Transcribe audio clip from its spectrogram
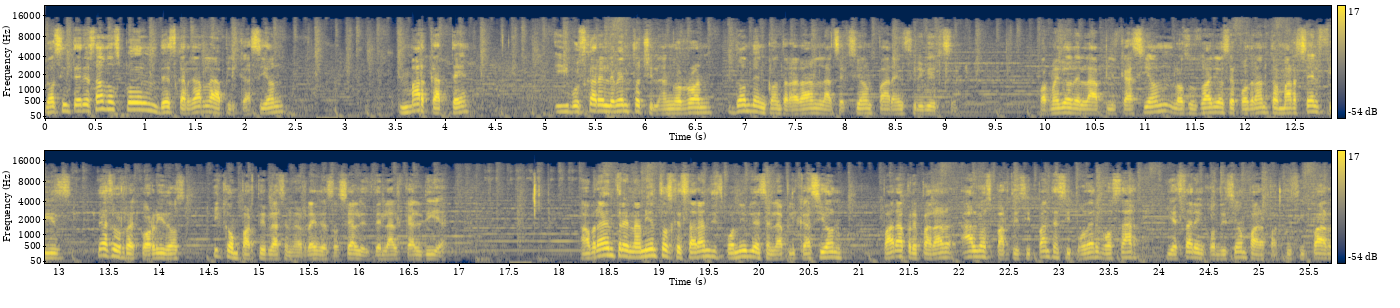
Los interesados pueden descargar la aplicación Márcate y buscar el evento Chilango Run, donde encontrarán la sección para inscribirse. Por medio de la aplicación, los usuarios se podrán tomar selfies de sus recorridos y compartirlas en las redes sociales de la alcaldía. Habrá entrenamientos que estarán disponibles en la aplicación para preparar a los participantes y poder gozar y estar en condición para participar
